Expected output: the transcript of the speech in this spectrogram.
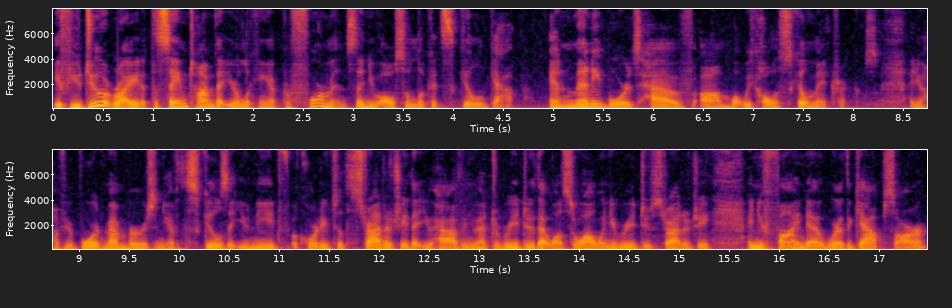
If you do it right, at the same time that you're looking at performance, then you also look at skill gap. And many boards have um, what we call a skill matrix. And you have your board members and you have the skills that you need according to the strategy that you have. And you have to redo that once in a while when you redo strategy. And you find out where the gaps are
